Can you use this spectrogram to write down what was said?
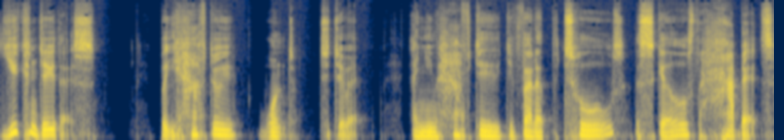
you can do this, but you have to want to do it. And you have to develop the tools, the skills, the habits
